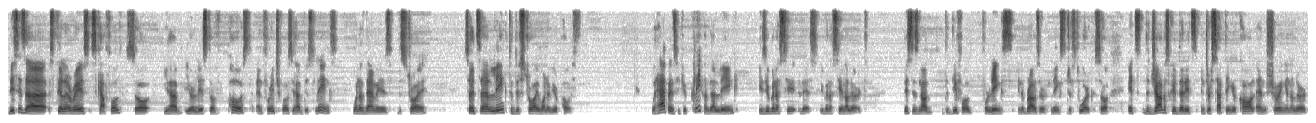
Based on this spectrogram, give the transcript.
This is a, still a Rails scaffold, so you have your list of posts, and for each post you have these links. One of them is destroy. So it's a link to destroy one of your posts. What happens if you click on that link is you're going to see this. You're going to see an alert. This is not the default for links in a browser. Links just work. So it's the JavaScript that it's intercepting your call and showing an alert.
